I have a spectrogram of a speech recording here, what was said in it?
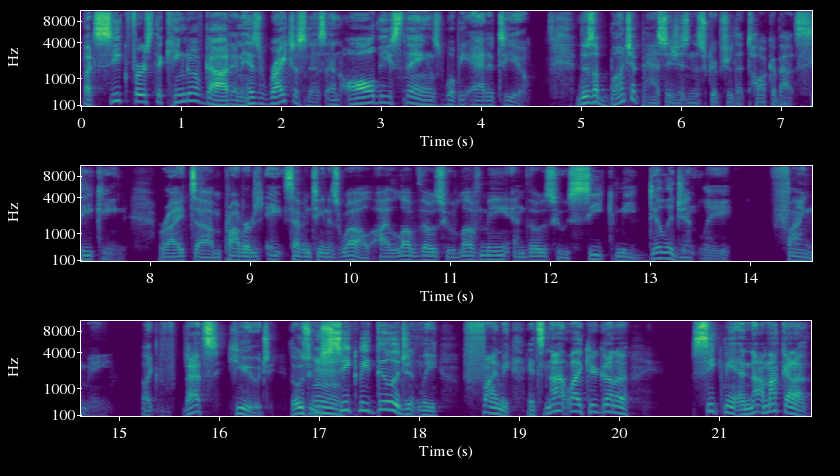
but seek first the kingdom of God and his righteousness and all these things will be added to you. There's a bunch of passages in the scripture that talk about seeking, right? Um, Proverbs eight seventeen as well. I love those who love me, and those who seek me diligently find me. Like that's huge. Those who Mm. seek me diligently find me. It's not like you're gonna seek me, and not, I'm not gonna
